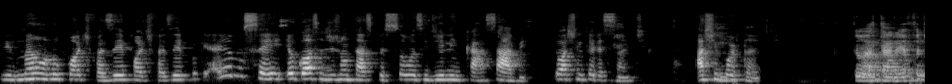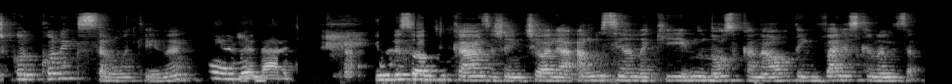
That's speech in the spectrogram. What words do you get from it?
Ele, não, não pode fazer, pode fazer, porque eu não sei, eu gosto de juntar as pessoas e de linkar, sabe? Eu acho interessante, acho Sim. importante. Então, a tarefa de conexão aqui, né? É verdade. E o pessoal de casa, gente, olha, a Luciana aqui no nosso canal tem várias canalizações,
